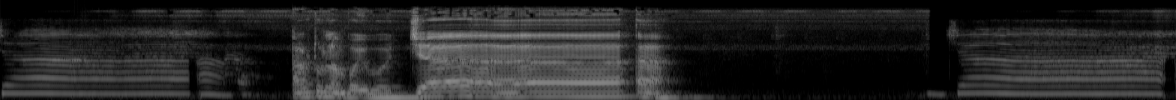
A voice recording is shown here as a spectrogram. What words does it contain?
جاء আর একটু লম্বা হইব জা جاء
